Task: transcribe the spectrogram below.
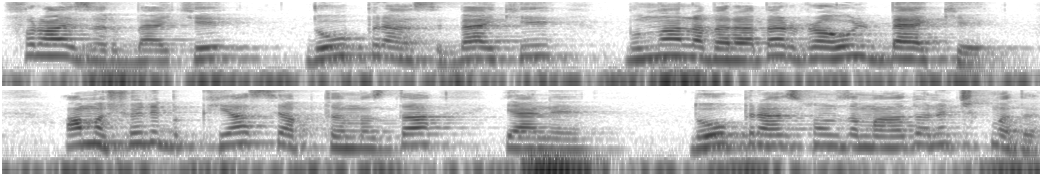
Fraser belki. Doğu Prensi belki. Bunlarla beraber Raul belki. Ama şöyle bir kıyas yaptığımızda yani Doğu Prensi son zamanlarda öne çıkmadı.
